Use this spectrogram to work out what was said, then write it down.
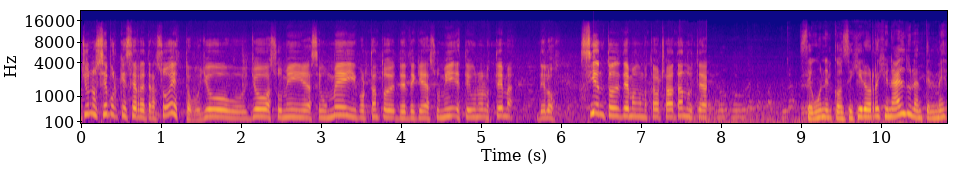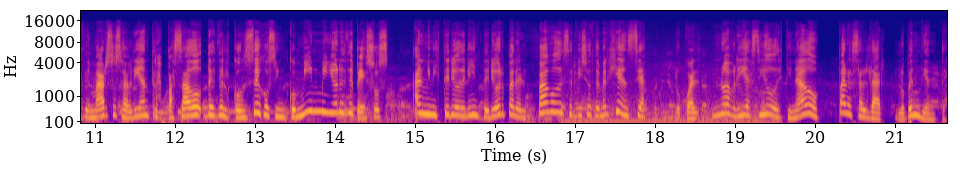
yo no sé por qué se retrasó esto. Pues yo, yo asumí hace un mes y por tanto desde que asumí este es uno de los temas, de los cientos de temas que hemos estado tratando. Usted... Según el consejero regional, durante el mes de marzo se habrían traspasado desde el Consejo 5 mil millones de pesos al Ministerio del Interior para el pago de servicios de emergencia, lo cual no habría sido destinado para saldar lo pendiente.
